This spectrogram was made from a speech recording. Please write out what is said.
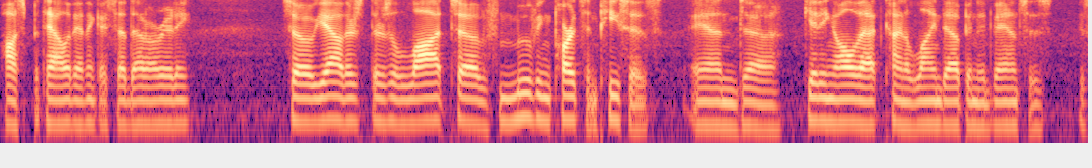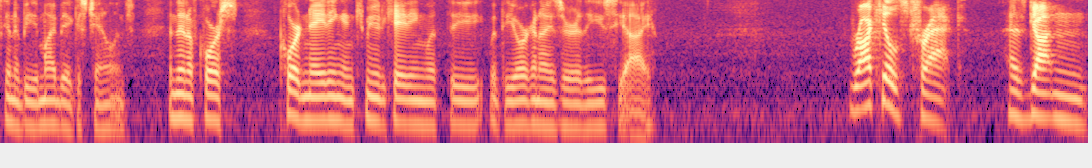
hospitality. I think I said that already. So yeah, there's there's a lot of moving parts and pieces, and uh, getting all that kind of lined up in advance is, is going to be my biggest challenge. And then of course, coordinating and communicating with the with the organizer, the UCI. Rock Hill's track has gotten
